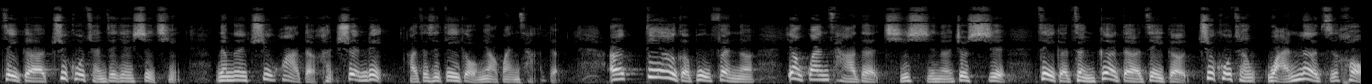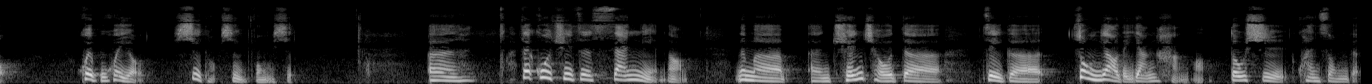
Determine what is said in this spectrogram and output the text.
这个去库存这件事情能不能去化得很顺利？好，这是第一个我们要观察的。而第二个部分呢，要观察的其实呢，就是。这个整个的这个去库存完了之后，会不会有系统性风险？嗯，在过去这三年哦，那么嗯，全球的这个重要的央行哦，都是宽松的，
